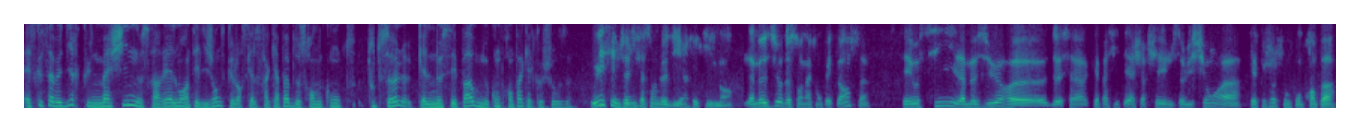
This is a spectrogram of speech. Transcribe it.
Est-ce que ça veut dire qu'une machine ne sera réellement intelligente que lorsqu'elle sera capable de se rendre compte toute seule qu'elle ne sait pas ou ne comprend pas quelque chose? Oui, c'est une jolie façon de le dire, effectivement. La mesure de son incompétence, c'est aussi la mesure euh, de sa capacité à chercher une solution à quelque chose qu'on ne comprend pas.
